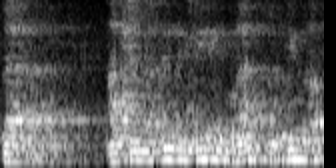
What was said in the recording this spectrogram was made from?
Lah, masing-masing ini bulan suci loh.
